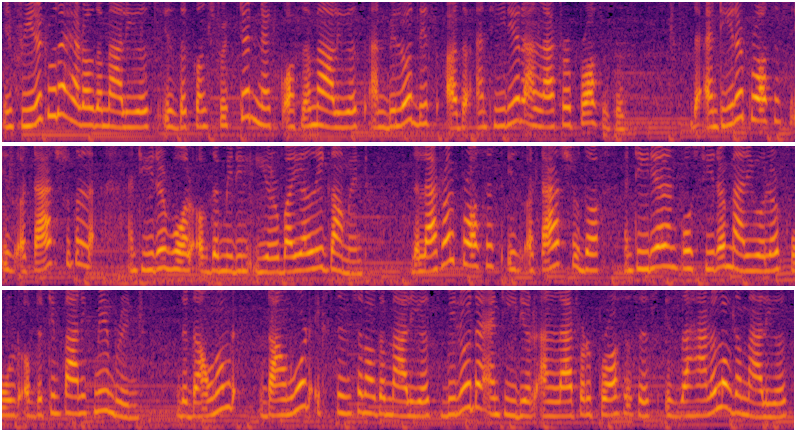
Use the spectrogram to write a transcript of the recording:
Inferior to the head of the malleus is the constricted neck of the malleus, and below this are the anterior and lateral processes. The anterior process is attached to the anterior wall of the middle ear by a ligament. The lateral process is attached to the anterior and posterior malleolar fold of the tympanic membrane. The downward, downward extension of the malleus below the anterior and lateral processes is the handle of the malleus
